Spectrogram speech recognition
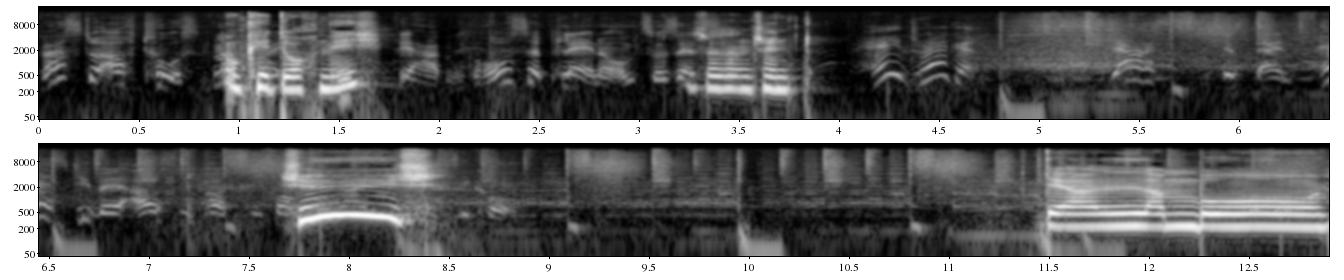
Was du auch tust. Okay, doch nicht. Wir haben große Pläne Das umzusetzen. war's anscheinend. Hey Dragon, das ist ein Festival-Außenposten von Tschüss. Der Lambo.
